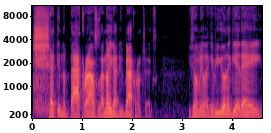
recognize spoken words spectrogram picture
checking the backgrounds because I know you got to do background checks. You feel me? Like if you're gonna get a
